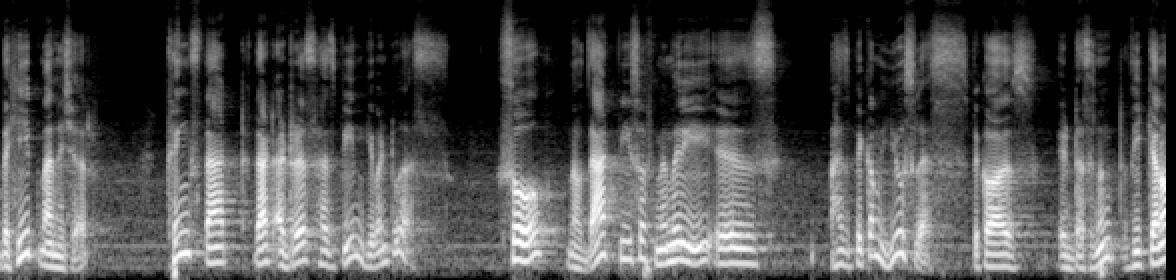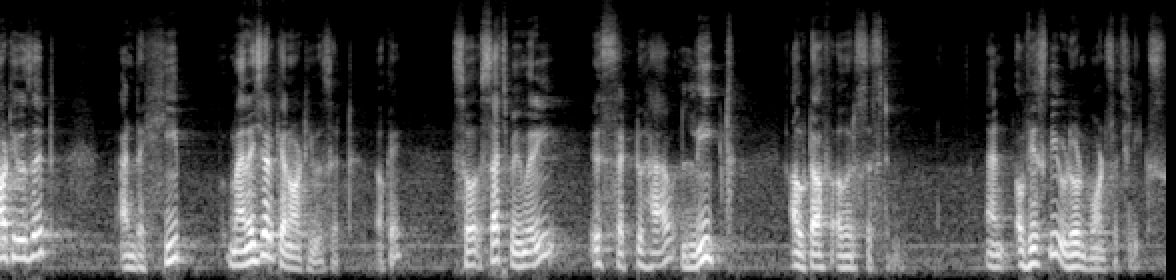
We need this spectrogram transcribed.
the heap manager thinks that that address has been given to us. So now that piece of memory is has become useless because it does not we cannot use it and the heap manager cannot use it okay. So such memory is said to have leaked out of our system and obviously you do not want such leaks.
